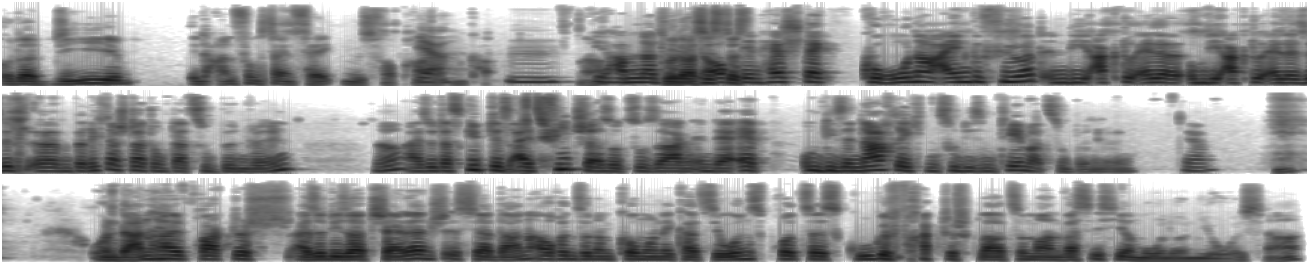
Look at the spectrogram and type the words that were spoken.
oder die in Anführungszeichen Fake News verbreiten ja. kann. Mhm. Wir haben natürlich so, auch den Hashtag Corona eingeführt, in die aktuelle, um die aktuelle äh, Berichterstattung dazu bündeln. Ne? Also das gibt es als Feature sozusagen in der App, um diese Nachrichten zu diesem Thema zu bündeln. Ja. Und dann ja. halt praktisch, also dieser Challenge ist ja dann auch in so einem Kommunikationsprozess Google praktisch klar zu machen, was ist hier Mono News, ja.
